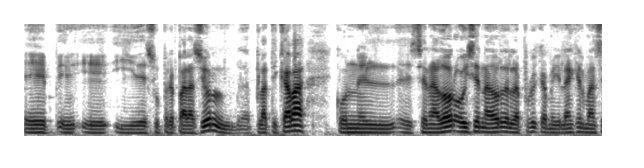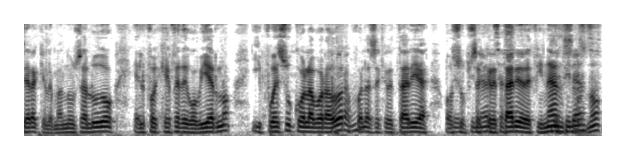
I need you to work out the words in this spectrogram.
eh, eh, y de su preparación. Platicaba con el eh, senador, hoy senador de la República, Miguel Ángel Mancera, que le mando un saludo. Él fue jefe de gobierno y fue su colaboradora, fue la secretaria o De subsecretaria de finanzas. ¿no?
